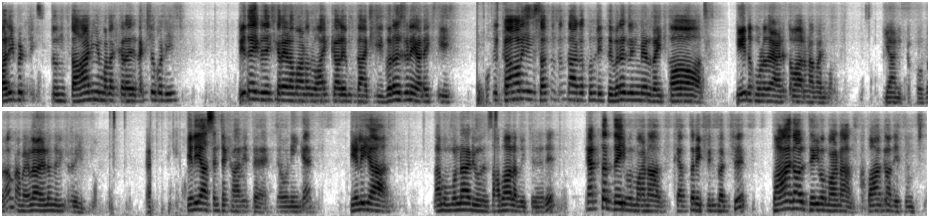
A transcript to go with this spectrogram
வழிபீடத்தை தானியம் வளர்க்கிற லட்சபடி விதை விதைக்கிற இடமான ஒரு வாய்க்காலை உண்டாக்கி விறகுகளை அடக்கி ஒரு காலையை சந்து சந்தாக துண்டித்து விறகுகளின் மேல் வைத்தார் மீதம் உள்ளதை அடுத்த வாரம் நாம தியானிக்க போகிறோம். நம்ம எல்லாம் எழுந்திருக்கிறோம். எலியா செஞ்ச காரியத்தை கவனிங்க. எலியா நம்ம முன்னாடி ஒரு சவால் வைக்கிறாரு. கர்த்தர் தெய்வமானால் கர்த்தரை பின்பற்று பாகால் தெய்வமானால் பாகாலை பின்பற்று.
